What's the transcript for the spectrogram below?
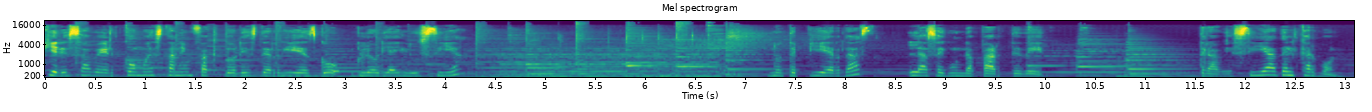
¿Quieres saber cómo están en factores de riesgo Gloria y Lucía? No te pierdas la segunda parte de Travesía del Carbón.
